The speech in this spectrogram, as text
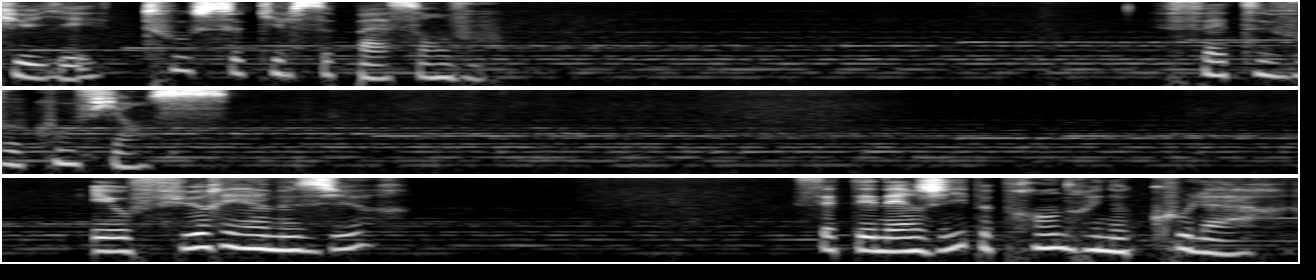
Accueillez tout ce qu'il se passe en vous. Faites-vous confiance. Et au fur et à mesure, cette énergie peut prendre une couleur.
